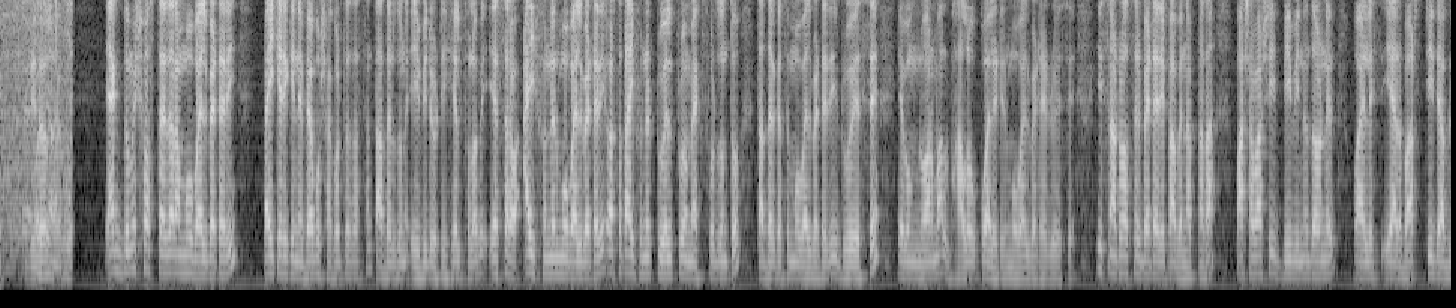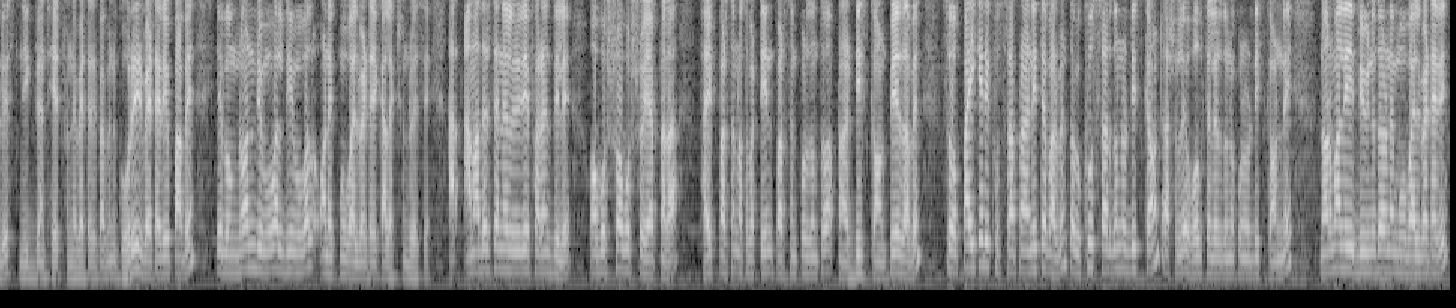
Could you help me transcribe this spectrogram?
একদমই সস্তায় যারা মোবাইল ব্যাটারি পাইকারি কিনে ব্যবসা করতে চাচ্ছেন, তাদের জন্য এই ভিডিওটি হেল্পফুল হবে। এছাড়াও আইফোনের মোবাইল ব্যাটারি অর্থাৎ আইফোনের টুয়েলভ প্রো ম্যাক্স পর্যন্ত তাদের কাছে মোবাইল ব্যাটারি রয়েছে এবং নর্মাল ভালো কোয়ালিটির মোবাইল ব্যাটারি রয়েছে। স্মার্ট ওয়াচের ব্যাটারি পাবেন আপনারা। পাশাপাশি বিভিন্ন ধরনের ওয়্যারলেস ইয়ারবাডস টিডাব্লিউএস নিক ব্র্যান্ড হেডফোনের ব্যাটারি পাবেন, ঘড়ির ব্যাটারিও পাবেন এবং নন রিমুভাল রিমুভাল অনেক মোবাইল ব্যাটারি কালেকশন রয়েছে। আর আমাদের চ্যানেলের রেফারেন্স দিলে অবশ্য অবশ্যই আপনারা ফাইভ পার্সেন্ট অথবা টেন পার্সেন্ট পর্যন্ত আপনারা ডিসকাউন্ট পেয়ে যাবেন। সো পাইকারি খুচরা আপনারা নিতে পারবেন তবে খুচরার জন্য ডিসকাউন্ট আসলে হোলসেলের জন্য কোনো ডিসকাউন্ট নেই। নর্মালি বিভিন্ন ধরনের মোবাইল ব্যাটারি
